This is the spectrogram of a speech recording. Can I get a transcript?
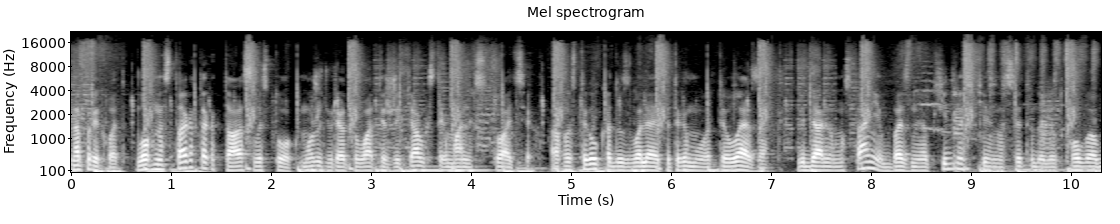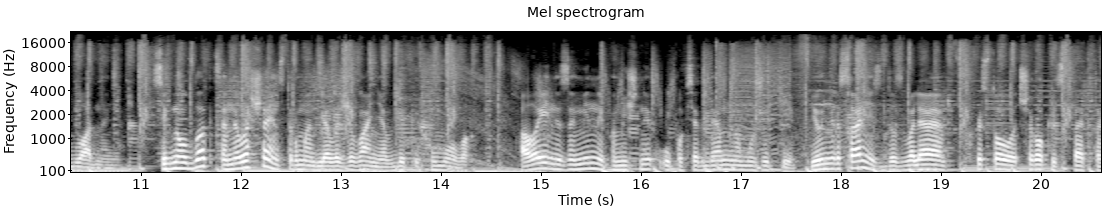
Наприклад, вогнестартер та свисток можуть врятувати життя в екстремальних ситуаціях, а гострилка дозволяє підтримувати леза в ідеальному стані без необхідності носити додаткове обладнання. Signal Black це не лише інструмент для виживання в диких умовах, але й незамінний помічник у повсякденному житті. Його універсальність дозволяє використовувати широкий спектр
